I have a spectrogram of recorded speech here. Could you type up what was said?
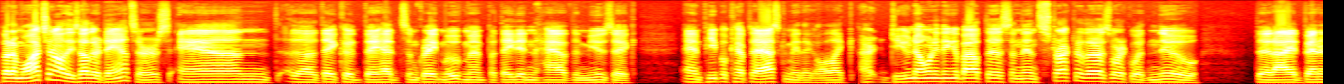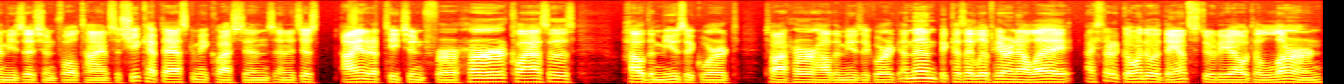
but I'm watching all these other dancers, and uh, they could they had some great movement, but they didn't have the music and people kept asking me they go like do you know anything about this and the instructor that i was working with knew that i had been a musician full time so she kept asking me questions and it just i ended up teaching for her classes how the music worked taught her how the music worked and then because i live here in la i started going to a dance studio to learn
